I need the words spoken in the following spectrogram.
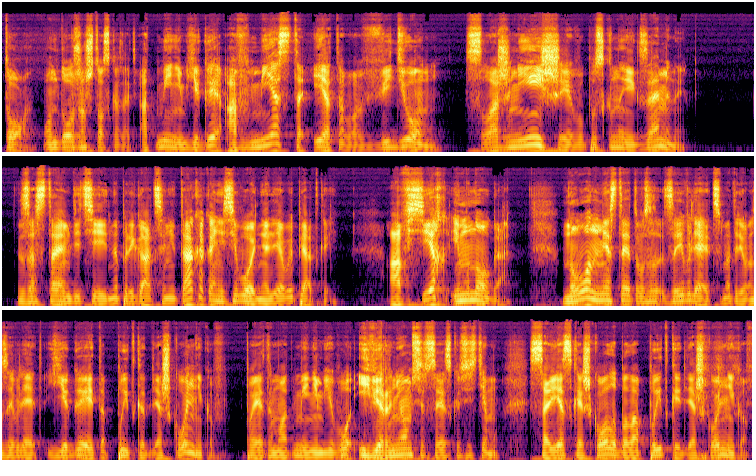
то он должен что сказать? Отменим ЕГЭ, а вместо этого введем сложнейшие выпускные экзамены, заставим детей напрягаться не так, как они сегодня левой пяткой, а всех и много. Но он вместо этого за- заявляет, смотри, он заявляет, ЕГЭ это пытка для школьников, поэтому отменим его и вернемся в советскую систему. Советская школа была пыткой для школьников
